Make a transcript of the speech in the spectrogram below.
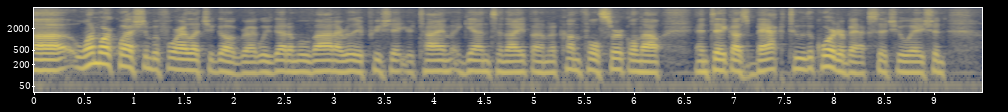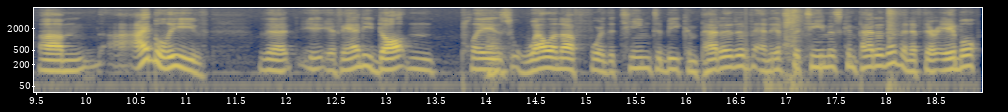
uh, one more question before I let you go, Greg. We've got to move on. I really appreciate your time again tonight, but I'm going to come full circle now and take us back to the quarterback situation. Um, I believe that if Andy Dalton plays well enough for the team to be competitive, and if the team is competitive, and if they're able,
